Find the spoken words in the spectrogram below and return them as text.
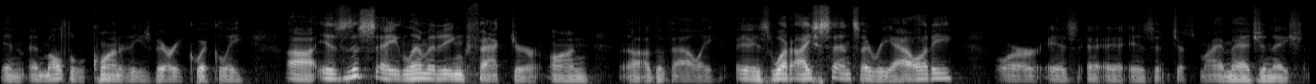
in, in multiple quantities very quickly. is this a limiting factor on the valley? Is what I sense a reality, or is is it just my imagination?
